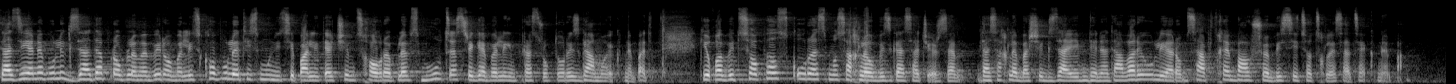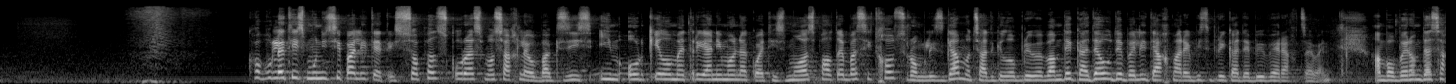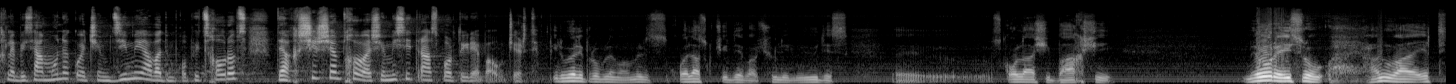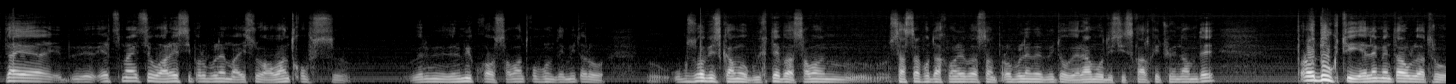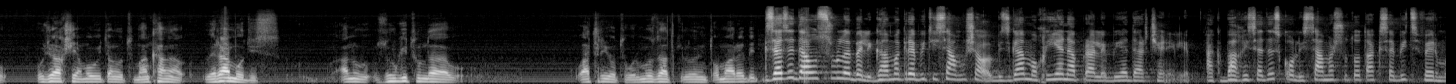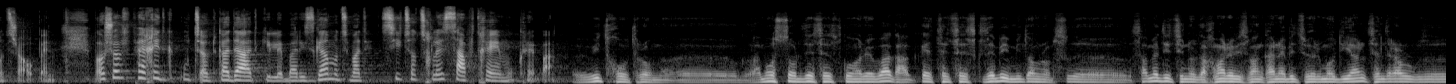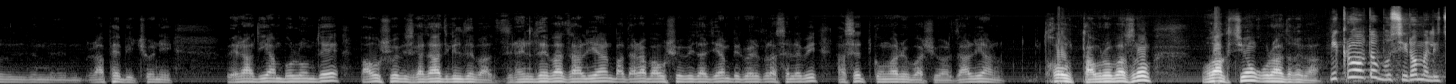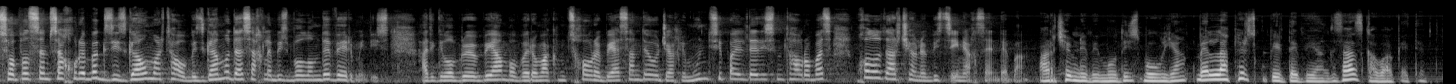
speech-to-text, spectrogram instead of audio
დაზიანებული გზა და პრობლემები, რომელიც ქობულეთის მუნიციპალიტეტში მცხოვრებლებს მოუწესრიგებელი ინფრასტრუქტურის გამო ექმნებათ. გიყვებით სოფელს კურას მოსახლეობის გასაჭირზე. დასახლებაში გზა იმდენად ავარიულია, რომ საფრთხე ბავშვების სიცოცხლესაც ექმნება. ქობულეთის მუნიციპალიტეტის სოფელ სკურას მოსახლეობა გზის იმ 2 კილომეტრიანი მონაკვეთის მოასფალტებას ითხოვს, რომლის გამოც ადგილობრივებამდე გადაუდებელი დახმარების ბრიგადები ვერ აღწევენ. ამბობენ, რომ დასახლების ამ მონაკვეთში მძიმე ავადმყოფი ცხოვრობს და ხშირ შემთხვევაში მისი ტრანსპორტირება უჭირთ. პირველი პრობლემა, რომელიც ყველას გვჭირდება, ჩვილი მივიდეს სკოლაში, ბაღში. მეორე ის რომ ანუ ერთ და ერთმანეთზე უარესი პრობლემა ის რომ ავანტყოფს ვერ ვერ მიყვავს ავანტყოფამდე იმიტომ რომ უგზობის გამო გვიხდება სასწრაფო დახმარებასთან პრობლემები იმიტომ ვერ ამოდის ის ხალხი ჩვენამდე. პროდუქტი ელემენტარულად რომ ოჯახში ამოვიტანოთ მანქანა ვერ ამოდის. ანუ ზურგით უნდა ვათრიოთ 50 კილოენი ტომარებით. გზაზე დაუსრულებელი გამაგრებითი სამუშაოების გამო ღია ნაპრალებია დარჩენილი. აქ ბაღისა და სკოლის სამარშრუტო ტაქსებიც ვერ მოძრაობენ. ბავშვებს ფეხით უწევთ გადაადგილება, რის გამოც მათ სიცოცხლეს საფრთხე ემუქრება. ვითხოვთ რომ გამოსწორდეს ეს მდგომარეობა, გაკეთდეს ეს გზები, იმიტომ რომ სამედიცინო დახმარების მანქანებიც ვერ მოდიან ცენტრალურ რაფები ჩვენი ვერადიან ბოლომდე ბავშვების გადაადგილდება. ძნელდება ძალიან პატარა ბავშვები დადიან პირველ კლასელები ასეთ მდგომარეობაში ვარ. ძალიან თხოვთ თავრობას რომ მოაქციონ ყურადღება. მიკროავტობუსი რომელიც სოფელს ემსახურება გზის გაუმართავობის გამო დასახლების ბოლომდე ვერ მიდის. ადგილობრივები ამბობენ რომ აქ მცხოვრები ასამდე ოჯახი მუნიციპალიტეტის მთავრობას მხოლოდ არჩევნების წინ ახსენდება არჩევნები მოდის მოვლიან ყველაფერს გვპირდებიან გზას გავაკეთებთ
